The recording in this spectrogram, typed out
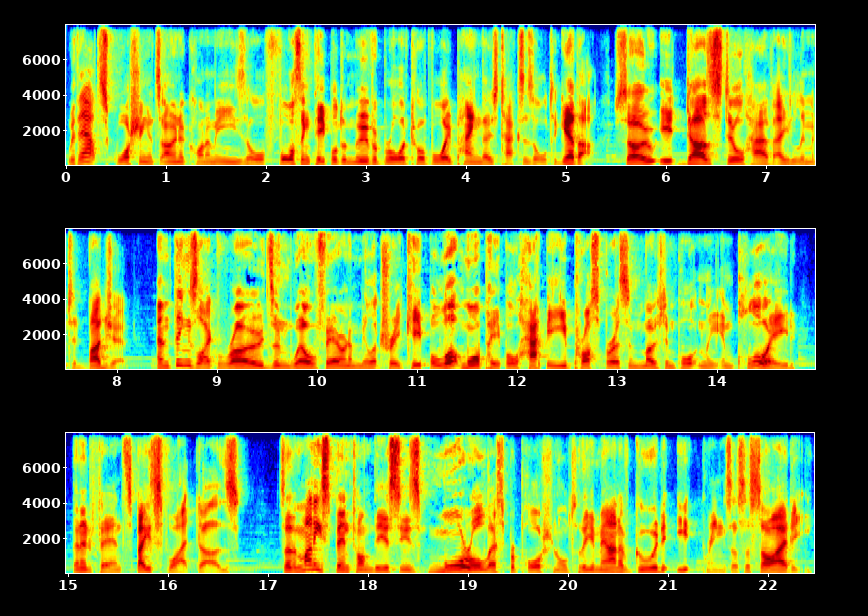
without squashing its own economies or forcing people to move abroad to avoid paying those taxes altogether. So it does still have a limited budget. And things like roads and welfare and a military keep a lot more people happy, prosperous, and most importantly employed than advanced spaceflight does. So the money spent on this is more or less proportional to the amount of good it brings a society.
